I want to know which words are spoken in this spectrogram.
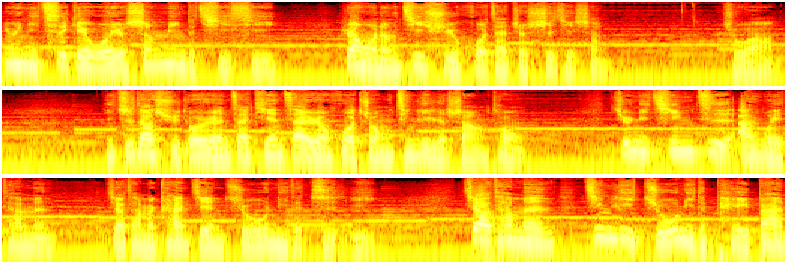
因为你赐给我有生命的气息，让我能继续活在这世界上。主啊，你知道许多人在天灾人祸中经历了伤痛，求你亲自安慰他们，叫他们看见主你的旨意，叫他们经历主你的陪伴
